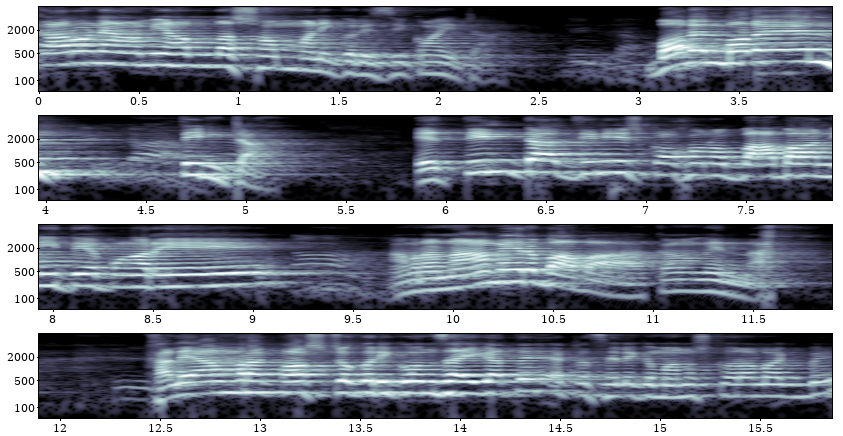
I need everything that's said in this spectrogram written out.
কারণে আমি আল্লাহ সম্মানী করেছি। কয়টা? বলেন বলেন। তিনটা। এ তিনটা জিনিস কখনো বাবা নিতে পারে? আমরা নামের বাবা, কামের না। খালি আমরা কষ্ট করি কোন জায়গাতে? একটা ছেলেকে মানুষ করা লাগবে,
